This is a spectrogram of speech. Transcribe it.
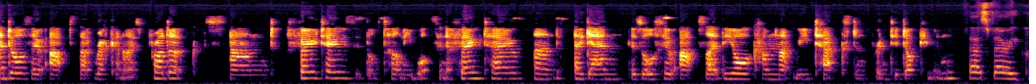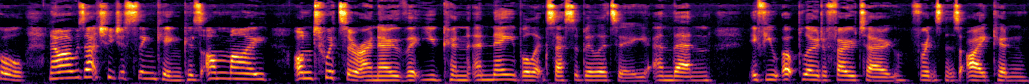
and also apps that recognise products and photos. It'll tell me what's in a photo. And again, there's also apps like the Orcam that read text and printed documents. That's very cool. Now, I was actually just thinking because on my on Twitter, I know that you can enable accessibility, and then if you upload a photo, for instance, I can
